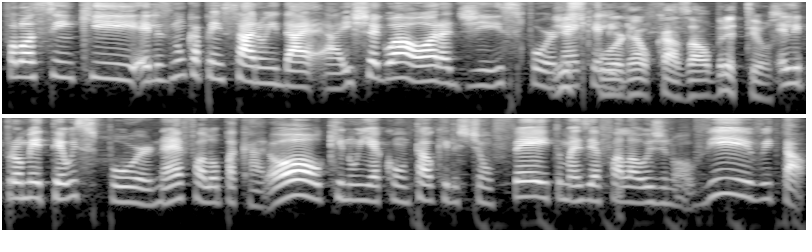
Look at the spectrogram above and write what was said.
falou assim que eles nunca pensaram em dar. Aí chegou a hora de expor, de né? Expor, que ele, né? O casal Breteus. Ele prometeu expor, né? Falou pra Carol que não ia contar o que eles tinham feito, mas ia falar hoje no ao vivo e tal.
